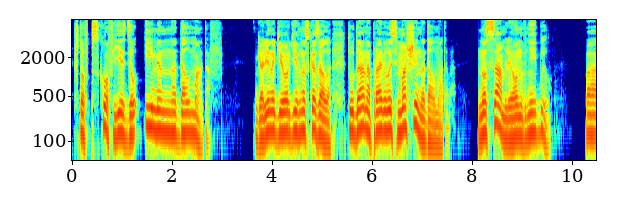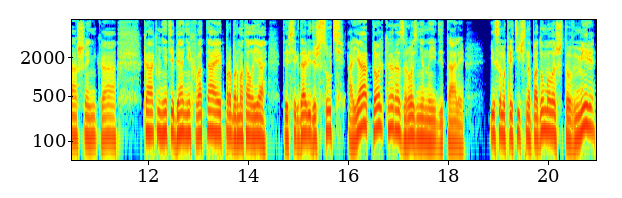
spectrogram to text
что в Псков ездил именно Долматов? Галина Георгиевна сказала, туда направилась машина Долматова. Но сам ли он в ней был? «Пашенька, как мне тебя не хватает!» — пробормотал я. «Ты всегда видишь суть, а я только разрозненные детали». И самокритично подумала, что в мире,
